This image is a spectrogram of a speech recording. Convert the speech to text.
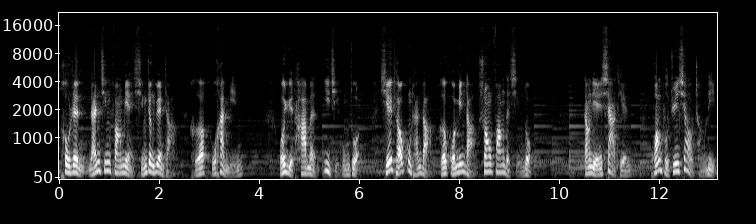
后任南京方面行政院长和胡汉民。我与他们一起工作，协调共产党和国民党双方的行动。当年夏天，黄埔军校成立，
